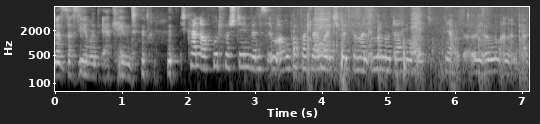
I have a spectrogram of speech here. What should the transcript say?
dass das jemand erkennt. Ich kann auch gut verstehen, wenn es im Europapark langweilig wird, wenn man immer nur dahin geht. Ja, oder in irgendeinem anderen Park.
